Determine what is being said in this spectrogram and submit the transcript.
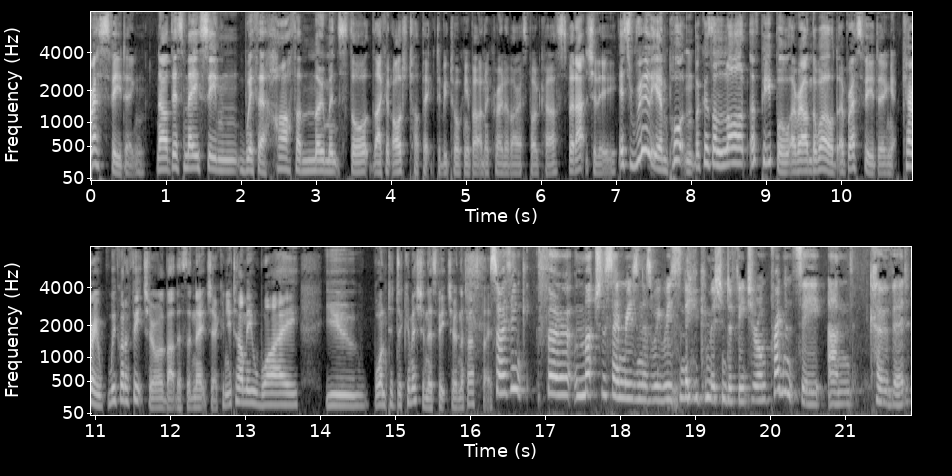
breastfeeding. Now, this may seem with a half a moment's thought like an odd topic to be talking about on a coronavirus podcast, but actually, it's really important because a lot of people around the world are breastfeeding. Kerry, we've got a feature about this in Nature. Can you tell me why you wanted to commission this feature in the first place? So, I think for much the same reason as we recently commissioned a feature on pregnancy and COVID,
